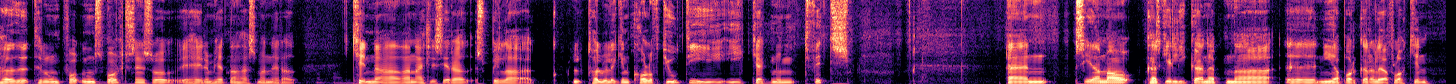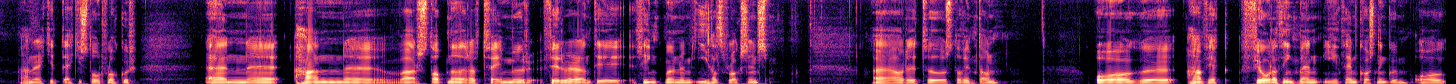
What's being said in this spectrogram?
höfðu til ungsfólks eins og við heyrim hérna þar sem hann er að kynna að hann ætli sér að spila tölvuleikin Call of Duty í, í gegnum Twitch. En síðan má kannski líka nefna uh, nýja borgaralega flokkin hann er ekki, ekki stórflokkur en uh, hann uh, var stopnaður af tveimur fyrirverandi þingmönnum íhalsflokksins árið 2015 og hann fekk fjóra þingmenn í þeim kostningum og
